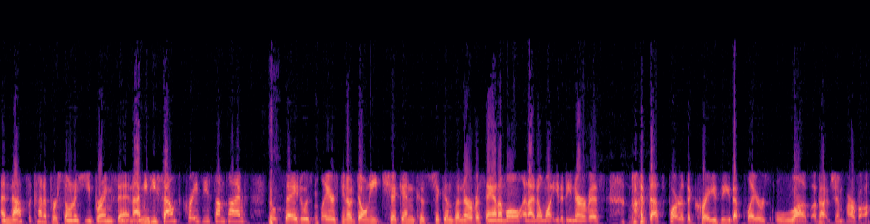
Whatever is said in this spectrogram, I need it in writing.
And that's the kind of persona he brings in. I mean, he sounds crazy sometimes. He'll say to his players, you know, don't eat chicken because chicken's a nervous animal and I don't want you to be nervous. But that's part of the crazy that players love about Jim Harbaugh.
